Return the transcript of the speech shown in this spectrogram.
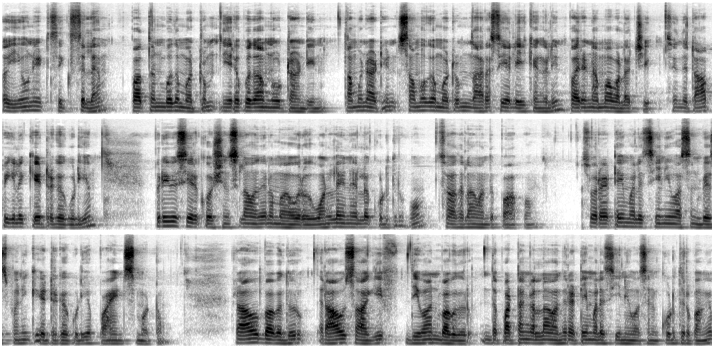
ஸோ யூனிட் சிக்ஸில் பத்தொன்பது மற்றும் இருபதாம் நூற்றாண்டின் தமிழ்நாட்டின் சமூக மற்றும் அரசியல் இயக்கங்களின் பரிணாம வளர்ச்சி. ஸோ இந்த டாப்பிக்கில் கேட்டிருக்கக்கூடிய ப்ரீவியஸ் இயர் கொஷின்ஸ்லாம் வந்து நம்ம ஒரு ஒன்லைனரில் கொடுத்துருப்போம். ஸோ அதெல்லாம் வந்து பார்ப்போம். ஸோ ரெட்டைமலை சீனிவாசன் பேஸ் பண்ணி கேட்டிருக்கக்கூடிய பாயிண்ட்ஸ் மட்டும். ராவ் பகதூர் ராவ் சாகிப் திவான் பகதூர் இந்த பட்டங்கள்லாம் வந்து ரெட்டைமலை சீனிவாசன் கொடுத்துருப்பாங்க.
